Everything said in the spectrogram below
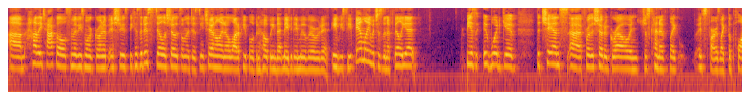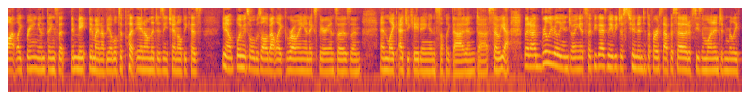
Um, how they tackle some of these more grown-up issues because it is still a show that's on the Disney Channel. I know a lot of people have been hoping that maybe they move over to ABC Family, which is an affiliate, because it would give the chance uh, for the show to grow and just kind of like as far as like the plot like bringing in things that they may they might not be able to put in on the disney channel because you know boy meets world was all about like growing and experiences and and like educating and stuff like that. And uh, so yeah. But i'm really really enjoying it. So if you guys maybe just tuned into the first episode of season one and didn't really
